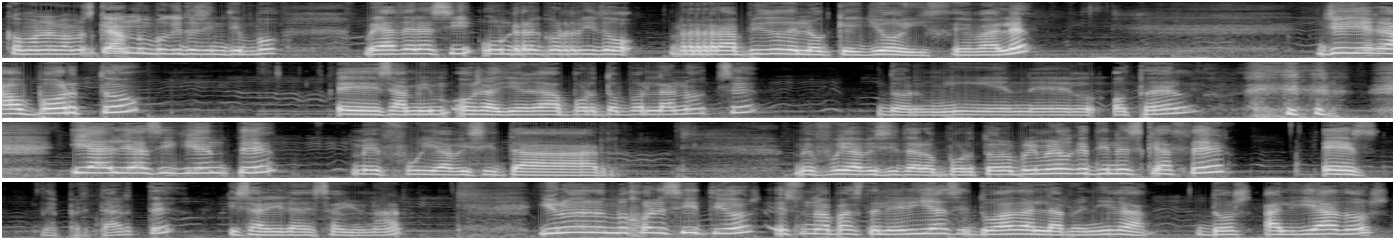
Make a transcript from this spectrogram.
Como nos vamos quedando un poquito sin tiempo, voy a hacer así un recorrido rápido de lo que yo hice, ¿vale? Yo llegué a Oporto, eh, o sea, llegué a Porto por la noche, dormí en el hotel y al día siguiente me fui a visitar me fui a visitar Oporto. Lo primero que tienes que hacer es despertarte y salir a desayunar. Y uno de los mejores sitios es una pastelería situada en la avenida Dos Aliados,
